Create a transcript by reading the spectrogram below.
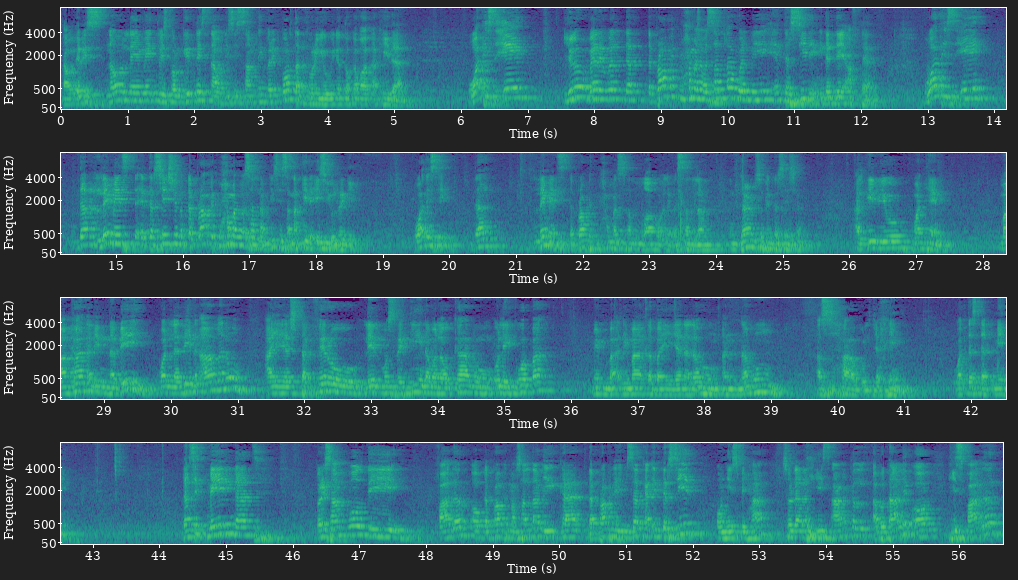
Now, there is no limit to His forgiveness. Now, this is something very important for you when you talk about Aqidah. What is it you know very well that the Prophet Muhammad will be interceding in the day after. What is it that limits the intercession of the Prophet Muhammad This is an Aqidah issue already. What is it that limits the Prophet Muhammad in terms of intercession? I'll give you one hint. ما كان للنبي والذين آمنوا أن يستغفروا للمشركين ولو كانوا أولي قربى من بعد ما تبين لهم أنهم أصحاب الجحيم What does that mean? Does it mean that, for example, the father of the Prophet Muhammad, the Prophet himself can intercede on his behalf so that his uncle Abu Talib or his father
